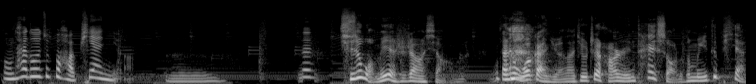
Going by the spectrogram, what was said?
懂太多就不好骗你了。嗯。那其实我们也是这样想的，但是我感觉呢，就这行人太少了，都没得骗，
